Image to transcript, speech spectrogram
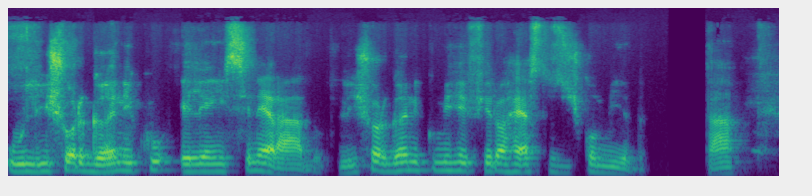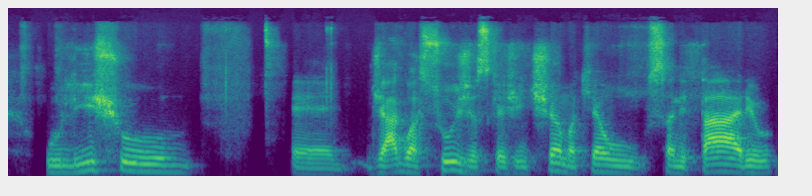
o lixo orgânico ele é incinerado. Lixo orgânico me refiro a restos de comida, tá? O lixo é, de águas sujas que a gente chama, que é o sanitário.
